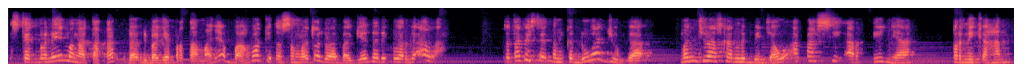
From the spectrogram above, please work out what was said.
statement ini mengatakan di bagian pertamanya bahwa kita semua itu adalah bagian dari keluarga Allah. Tetapi statement kedua juga menjelaskan lebih jauh apa sih artinya pernikahan,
